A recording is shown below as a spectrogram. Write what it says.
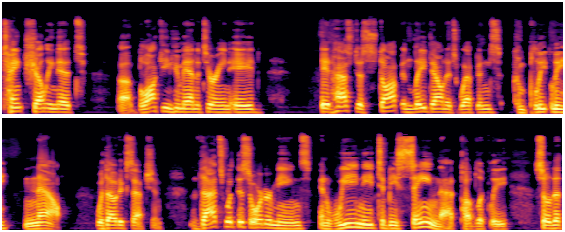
tank shelling it, uh, blocking humanitarian aid. It has to stop and lay down its weapons completely now, without exception. That's what this order means, and we need to be saying that publicly so that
